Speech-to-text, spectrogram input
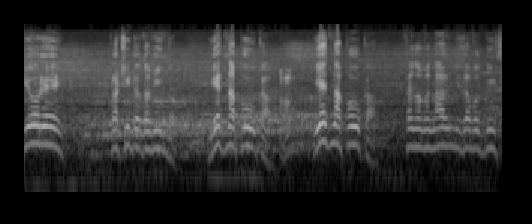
Fiury, Placido Domingo. Jedna półka, jedna półka. Fenomenalni zawodnicy.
